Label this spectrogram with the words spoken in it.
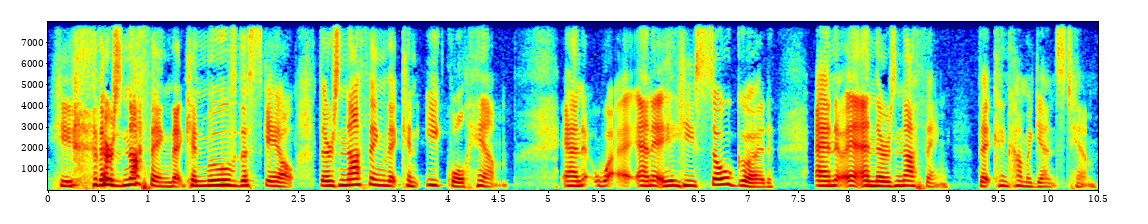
He, there's nothing that can move the scale. There's nothing that can equal him. And, and it, he's so good, and, and there's nothing that can come against him,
